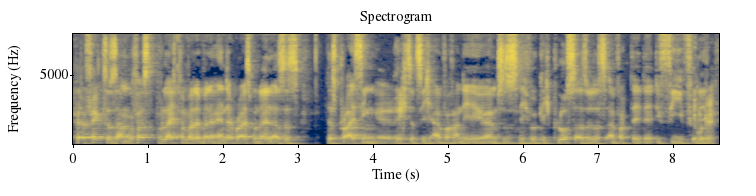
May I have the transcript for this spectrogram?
perfekt zusammengefasst. Vielleicht noch bei, der, bei dem Enterprise-Modell, also es, das Pricing äh, richtet sich einfach an die AUMs, es ist nicht wirklich Plus, also das ist einfach der, der, die Fee für, okay. die,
